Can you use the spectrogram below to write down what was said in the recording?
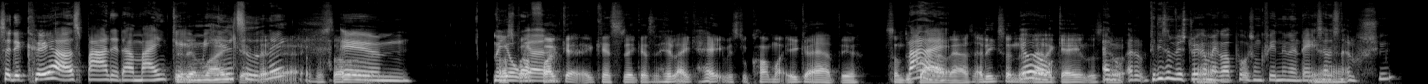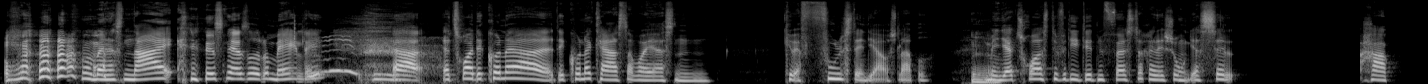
Så det kører også bare det der mindgame der hele mind tiden, ikke? Ja, jeg det. Øhm, men også jo, bare, jeg, folk kan, kan, kan, heller ikke have, hvis du kommer og ikke er det, som du Nej, plejer at være. Er det ikke sådan, at hvad er der galt? Og er sådan du, noget? er du, det er ligesom, hvis du ikke Ja. op på som kvinde en dag, så er det sådan, er du syg? Hvor man er sådan, nej, sådan her sidder du normalt, ikke? Ja, jeg tror, det kun er, det kun er kærester, hvor jeg sådan, kan være fuldstændig afslappet. Ja. Men jeg tror også, det er fordi, det er den første relation, jeg selv har,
